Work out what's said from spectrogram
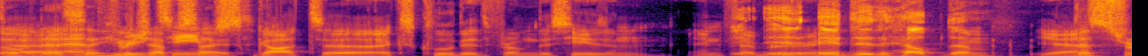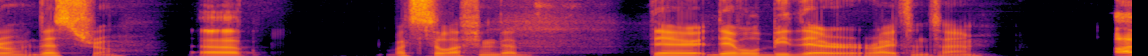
So uh, that's and a huge three teams upside. got uh, excluded from the season in February. it, it did help them. yeah, That's true. That's true. Uh, But still, I think that they they will be there right on time. I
